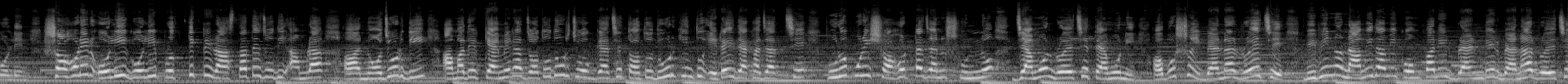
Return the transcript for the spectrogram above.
করলেন। শহরের অলি গলি প্রত্যেকটি রাস্তাতে যদি আমরা নজর দিই, আমাদের ক্যামেরা যতদূর চোখ গেছে তত দূর কিন্তু এটাই দেখা যাচ্ছে, পুরোপুরি শহরটা যেন শূন্য, যেমন রয়েছে তেমনই। অবশ্যই ব্যানার রয়েছে। বিভিন্ন নামি দামি কোম্পানির ব্র্যান্ডের ব্যানার রয়েছে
